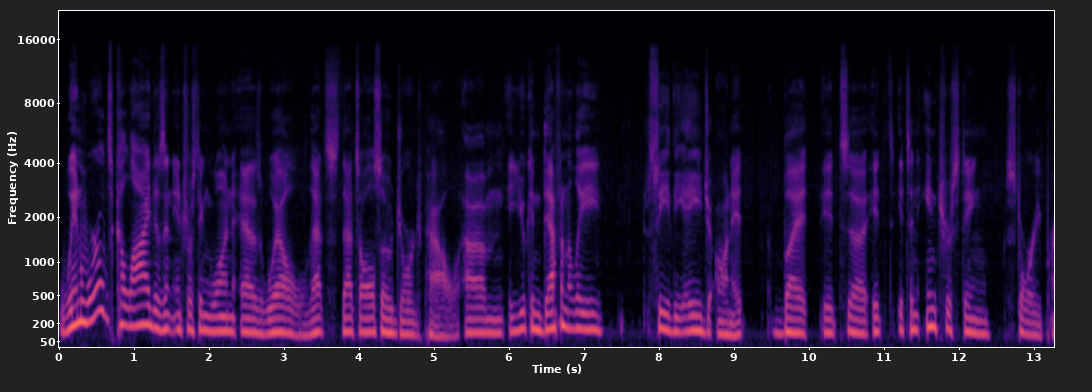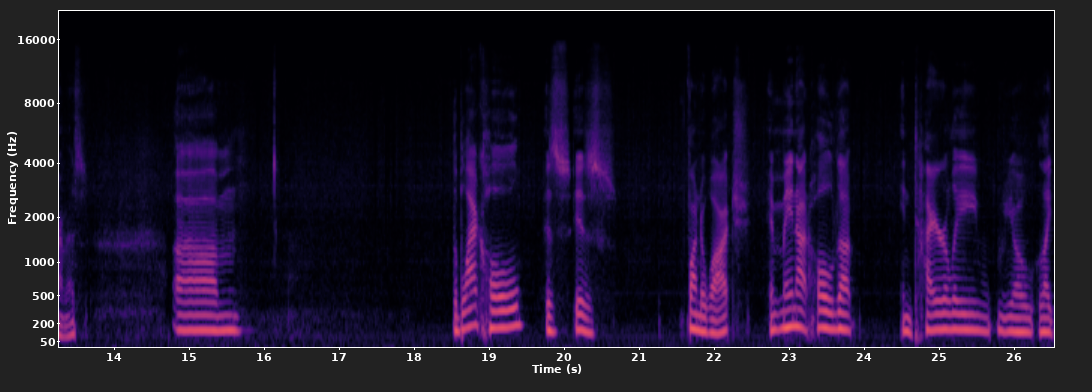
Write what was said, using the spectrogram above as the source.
when Worlds Collide is an interesting one as well. That's that's also George Pal. Um, you can definitely see the age on it, but it's uh, it's it's an interesting story premise. Um, the Black Hole is is fun to watch. It may not hold up entirely, you know, like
